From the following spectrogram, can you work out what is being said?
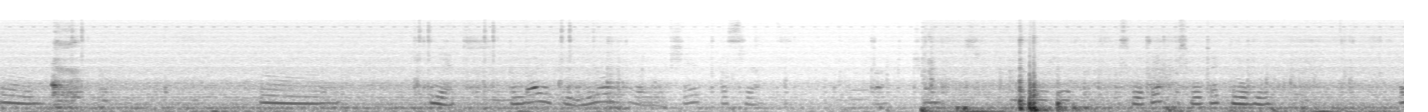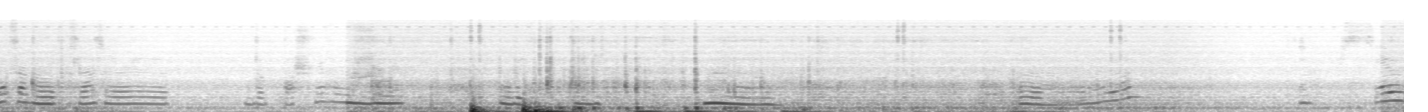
Нет, тогда не примерно вообще трансляции. Так, посмотреть, посмотреть нужно. Вот так мы трансляцию. Да пошли вы уже. И Всем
